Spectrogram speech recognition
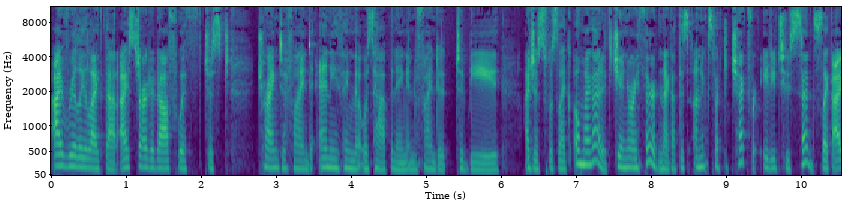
I really like that. I started off with just trying to find anything that was happening and find it to be I just was like, "Oh my god, it's January 3rd and I got this unexpected check for 82 cents." Like I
